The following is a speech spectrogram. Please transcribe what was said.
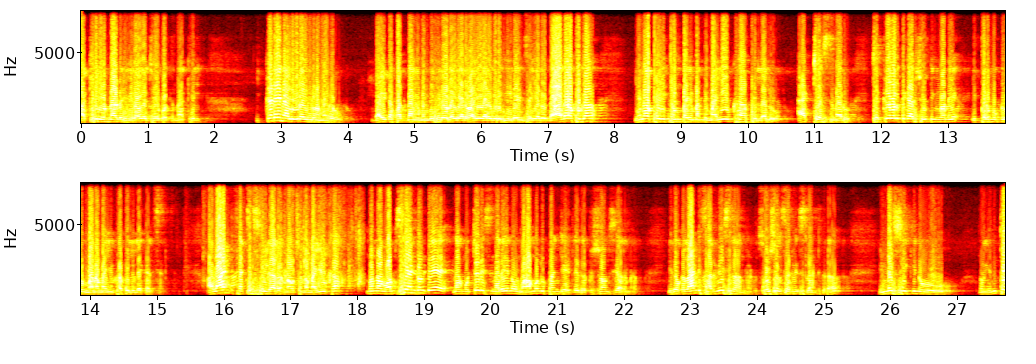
అఖిల్ ఉన్నాడు హీరోగా చేయబోతున్న అఖిల్. ఇక్కడే నలుగురు ఐదుగురు ఉన్నారు. బయట పద్నాలుగు మంది హీరోలు అయ్యారు. ఐదారుగురు హీరోయిన్స్ అయ్యారు. దాదాపుగా ఎనభై తొంభై మంది మయూఖ పిల్లలు యాక్ట్ చేస్తున్నారు. చక్రవర్తి గారి షూటింగ్లోనే ఇద్దరు ముగ్గురు మన మయూఖ పిల్లలే కలిశారు. అలాంటి సక్సెస్ఫుల్గా రన్ అవుతున్న మయూఖ మొన్న వంశీ అంటుంటే నాకు ముచ్చడిస్తుంది అరే నువ్వు మామూలు పని చేయట్లేదు కృష్ణవంశీ గారు అన్నారు. ఇది ఒకలాంటి సర్వీస్ రా అన్నాడు సోషల్ సర్వీస్ లాంటిదిరా ఇండస్ట్రీకి నువ్వు నువ్వు ఎంతో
